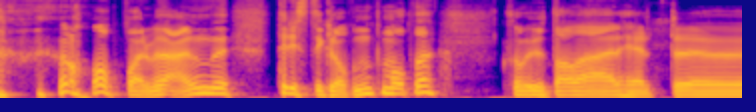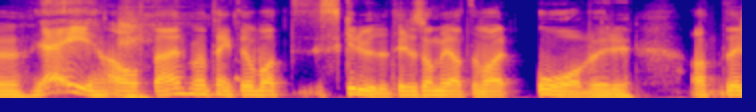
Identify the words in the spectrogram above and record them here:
oppvarmer. Det er den triste klovnen, på en måte. Som utad er helt uh, yay, alt der. Men jeg tenkte jo bare skru det til så mye at det var over at det,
